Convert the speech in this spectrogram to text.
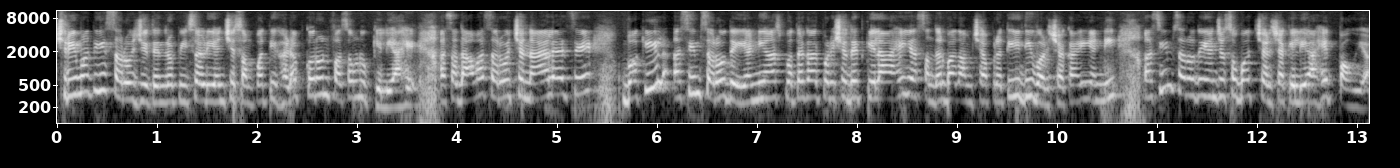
श्रीमती सरोज जितेंद्र पिचड यांची संपत्ती हडप करून फसवणूक केली आहे. असा दावा सर्वोच्च न्यायालयाचे वकील असीम सरोदे यांनी आज पत्रकार परिषदेत केला आहे. या संदर्भात आमच्या प्रतिनिधी वर्षा काळे यांनी असीम सरोदे यांच्यासोबत चर्चा केली आहे. पाहूया.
